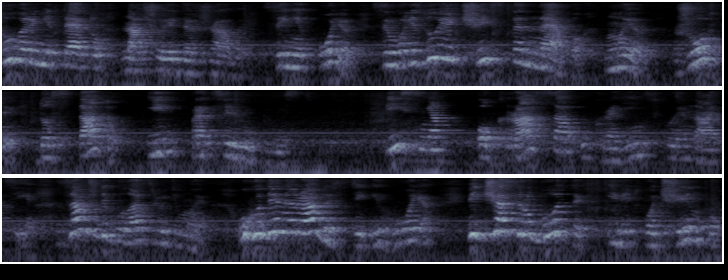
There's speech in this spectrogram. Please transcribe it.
суверенітету нашої держави. Синій колір символізує чисте небо, мир, жовтий достаток і працелюбність. Пісня Окраса української нації завжди була з людьми. У години радості і горя, під час роботи і відпочинку,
